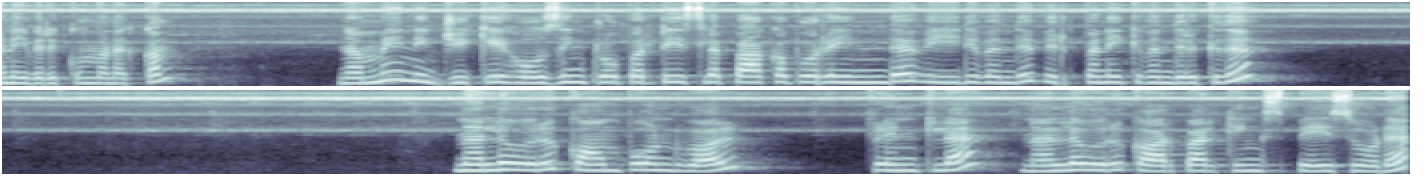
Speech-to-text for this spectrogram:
அனைவருக்கும் வணக்கம். நம்ம இன்னைக்கு ஜிகே ஹவுசிங் ப்ராப்பர்ட்டிஸில் பார்க்க போகிற இந்த வீடு வந்து விற்பனைக்கு வந்திருக்குது. நல்ல ஒரு காம்பவுண்ட் வால் ஃப்ரண்ட்டில் நல்ல ஒரு கார் பார்க்கிங் ஸ்பேஸோட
